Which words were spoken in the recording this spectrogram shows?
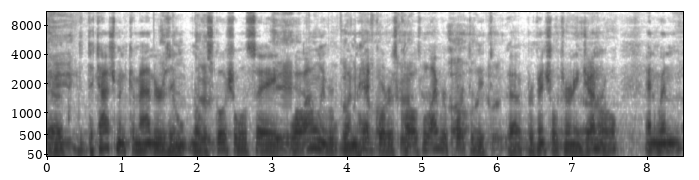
uh, detachment commanders in Nova Scotia will say, well, I only, when headquarters calls, well, I report to the uh, provincial attorney general, and when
